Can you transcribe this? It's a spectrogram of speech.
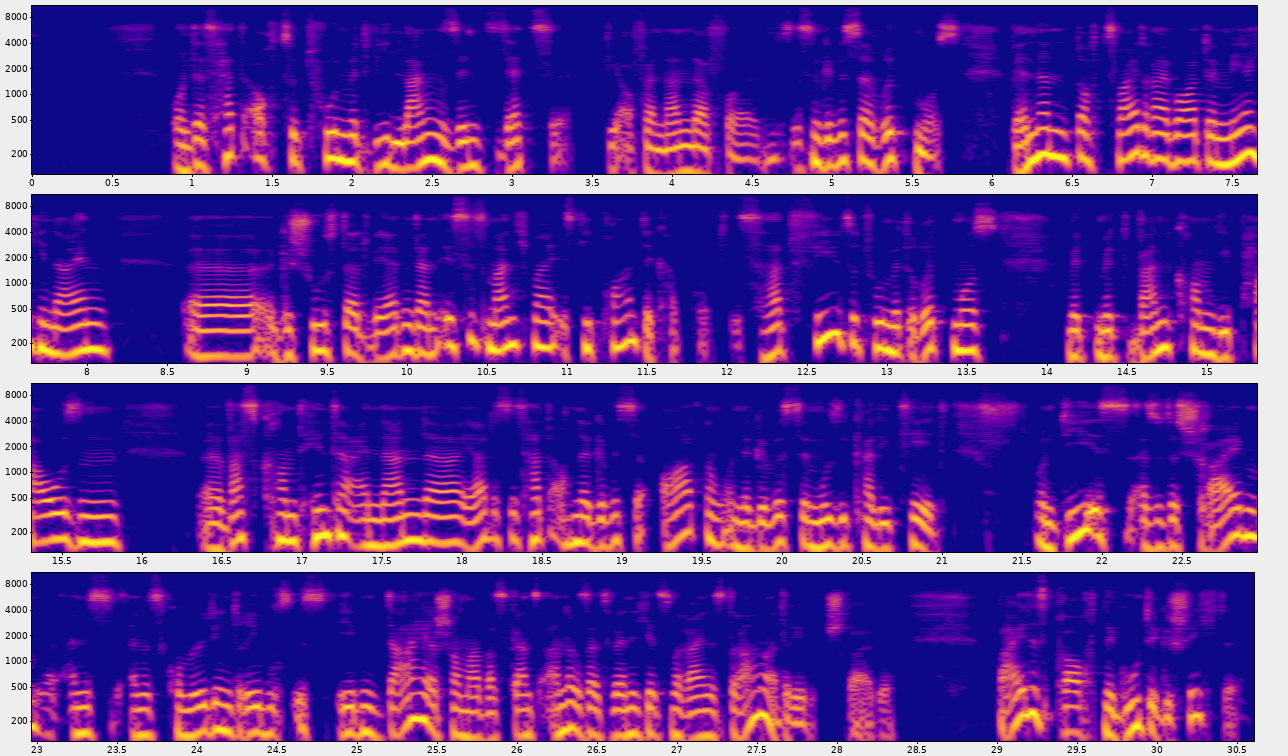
Und das hat auch zu tun mit, wie lang sind Sätze, die aufeinander folgen. Das ist ein gewisser Rhythmus. Wenn dann doch zwei, drei Worte mehr hinein äh, geschustert werden, dann ist es manchmal, ist die Pointe kaputt. Es hat viel zu tun mit Rhythmus, mit, mit wann kommen die Pausen, äh, was kommt hintereinander. Ja, das ist, hat auch eine gewisse Ordnung und eine gewisse Musikalität. Und die ist, also das Schreiben eines, eines Komödiendrehbuchs ist eben daher schon mal was ganz anderes, als wenn ich jetzt ein reines Dramadrehbuch schreibe. Beides braucht eine gute Geschichte.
